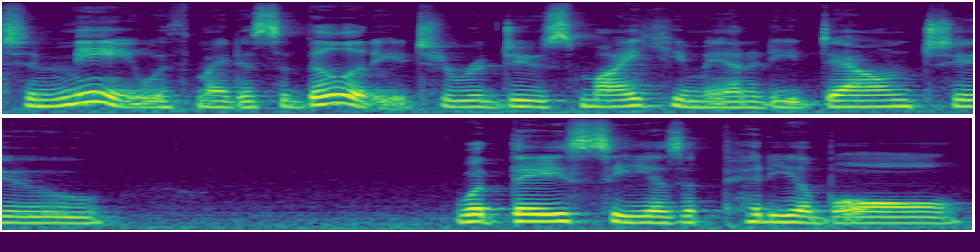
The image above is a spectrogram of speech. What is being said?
to me with my disability, to reduce my humanity down to what they see as a pitiable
